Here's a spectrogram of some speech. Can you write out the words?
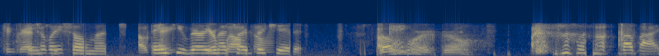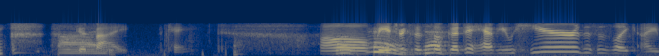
Congratulations. Thank you so much. Okay. Thank you very You're much. I appreciate it. Go Okay. for it, girl. bye bye. Bye. Goodbye. Oh, Okay, Beatrex, it's so good to have you here. This is like I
